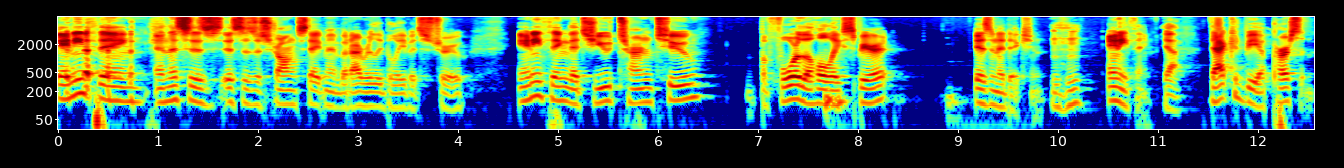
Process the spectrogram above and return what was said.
Anything, and this is this is a strong statement, but I really believe it's true. Anything that you turn to before the Holy Spirit is an addiction. Mm-hmm. Anything. yeah. That could be a person.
